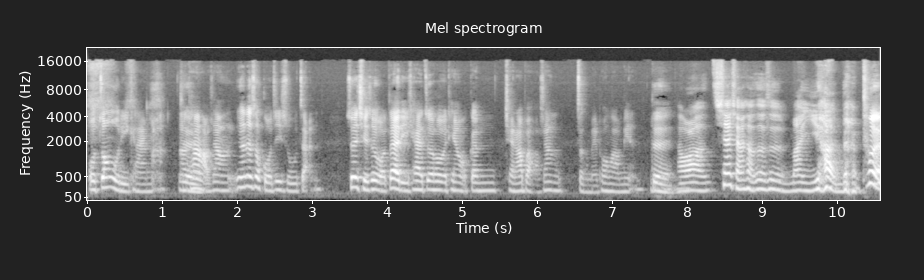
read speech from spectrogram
我中午离开嘛，然后他好像因为那时候国际书展。所以其实我在离开最后一天，我跟钱老板好像整个没碰到面。对，好了，现在想想真的是蛮遗憾的。对，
